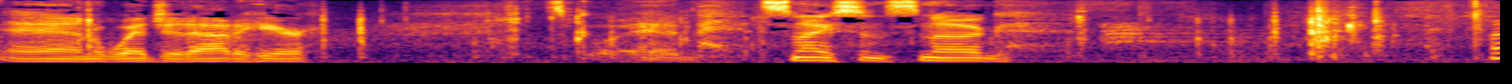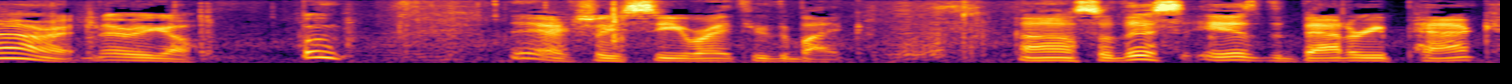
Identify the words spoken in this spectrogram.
and wedge it out of here. Let's go ahead. It's nice and snug. All right, there we go. Boom they actually see right through the bike. Uh, so this is the battery pack.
